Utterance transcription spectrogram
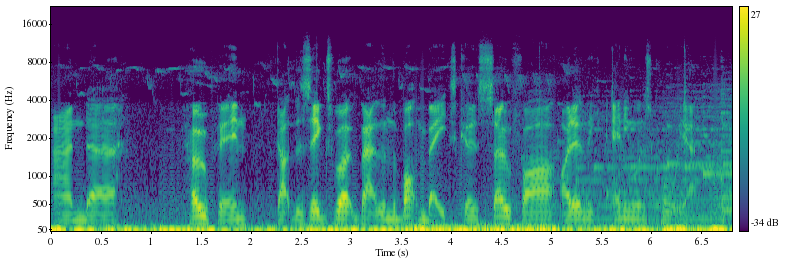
and uh, hoping that the zigs work better than the bottom baits because so far I don't think anyone's caught yet.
